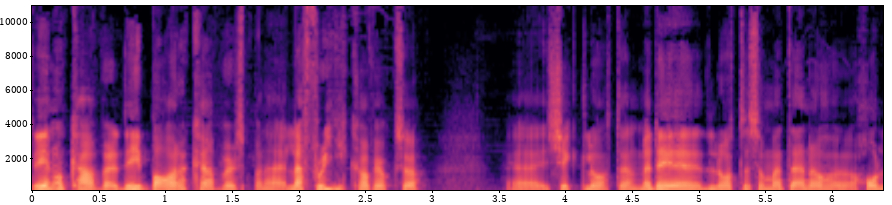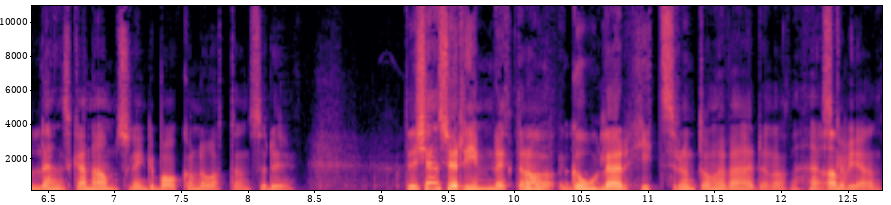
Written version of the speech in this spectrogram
det är någon cover, det är bara covers på den här. La Freak har vi också. Eh, Chic-låten. Men det låter som att det är några holländska namn som ligger bakom låten. Så det, det känns ju rimligt när Ja. de googlar hits runt om i världen. Att det här ska vi göra en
